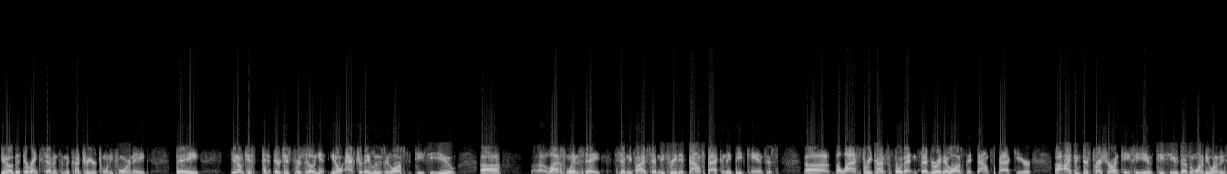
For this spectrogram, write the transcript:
you know, that they're ranked seventh in the country or 24 and 8. They, you know, just they're just resilient. You know, after they lose, they lost to TCU uh, uh, last Wednesday, 75 73. They bounced back and they beat Kansas. Uh, the last three times before that in February, they lost. They bounced back here. Uh, I think there's pressure on TCU. TCU doesn't want to be one of these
